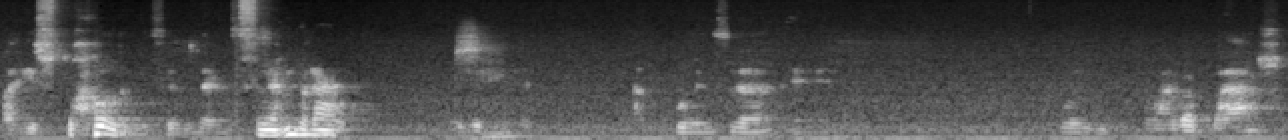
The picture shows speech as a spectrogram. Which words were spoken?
país todo, vocês devem se lembrar. Sim. Coisa é, foi do ar abaixo,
